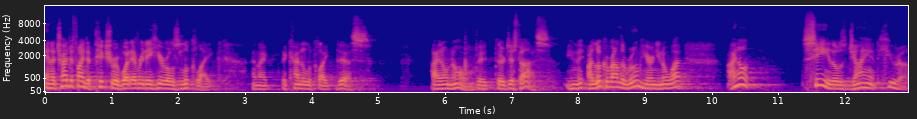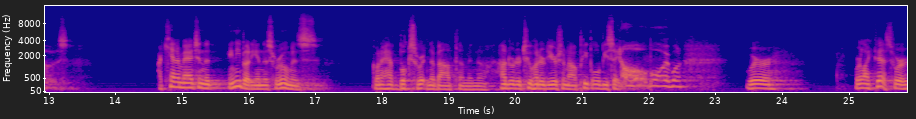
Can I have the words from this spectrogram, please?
And I tried to find a picture of what everyday heroes look like. And I, they kind of look like this. I don't know. They, they're just us. I look around the room here, and you know what? I don't see those giant heroes. I can't imagine that anybody in this room is going to have books written about them. In a 100 or 200 years from now, people will be saying, oh boy, what? we're, we're like this. We're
